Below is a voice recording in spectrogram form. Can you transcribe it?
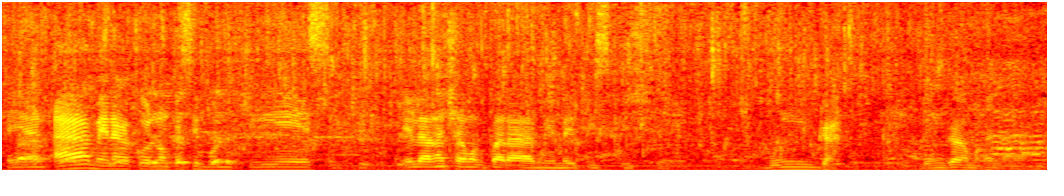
Ayan. Ah, may nakakulong kasi buntis. Kailangan siya magparami. May fish-fish. Bungga. Bungga ang makalaan.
